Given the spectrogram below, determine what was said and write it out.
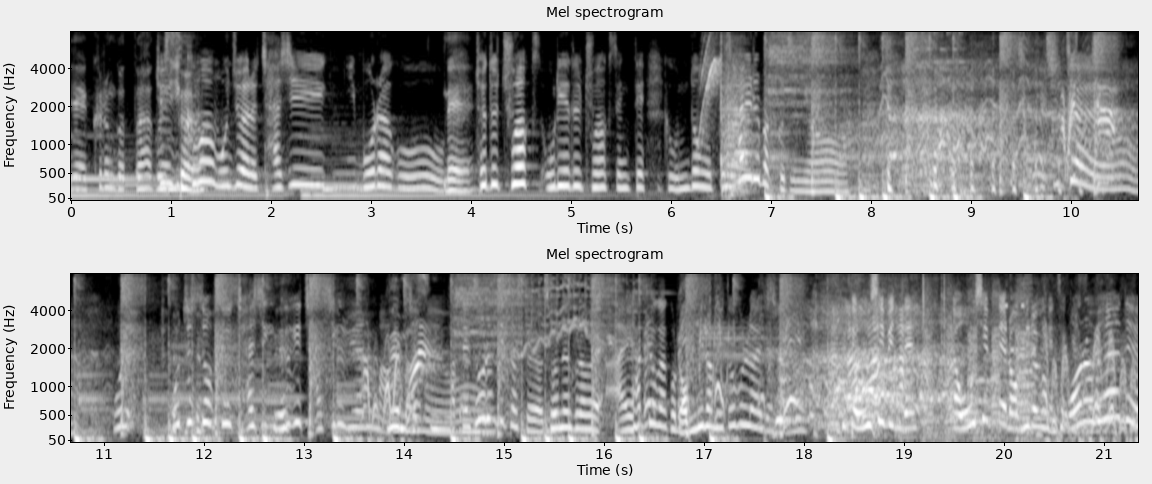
예 그런 것도 하고 저 있어요. 그만 뭔지 알아요. 자식이 뭐라고. 네. 저도 중학 우리 애들 중학생 때 그 운동회 때 사회를 봤거든요. 진짜예요. 오늘 어쩔 수 없어요. 자식 그게 자식을 위한 네, 마음이잖아요. 갑자기 소름 끼쳤어요. 저는 그러면 아예 학교 가고 럼미럼이 또 불러야 되나요? 그때 50인데 나 50대 럼미럼이 괜찮겠어요. 원하면 해야 돼요.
